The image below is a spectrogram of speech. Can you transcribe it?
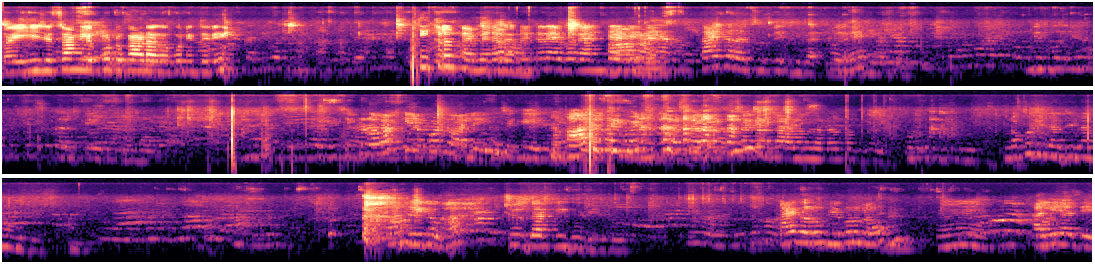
बाई हिचे चांगले फोटो काढा का कोणीतरी. इकडं. कॅमेरा ऑपरेटर आहे बघा आणि त्या- काय करायचं ते तिला नको घरी. काय करू इकडून लावू खाली आधी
